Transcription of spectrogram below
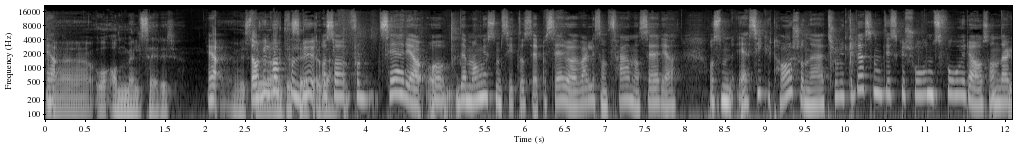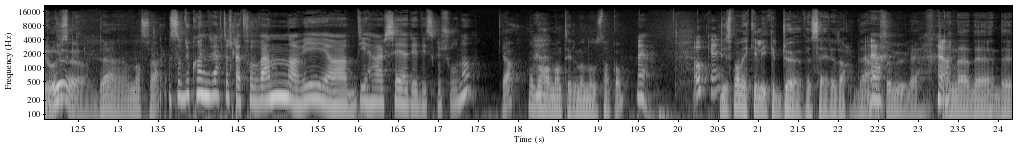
Ja. Eh, og anmeld serier. Ja, Hvis da vil i er hvert fall du altså For serier, og det er mange som sitter og ser på serier og er veldig sånn fan av serier, og som er, sikkert har sånne Tror du ikke det er sånn diskusjonsfora og sånn? der Jo, jo, jo, det er masse. Så du kan rett og slett få venner via de her seriediskusjonene? Ja, og da har man til og med noe å snakke om. Ja. Okay. Hvis man ikke liker døve serier, da. Det er Ja. også mulig. Men eh, det, det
